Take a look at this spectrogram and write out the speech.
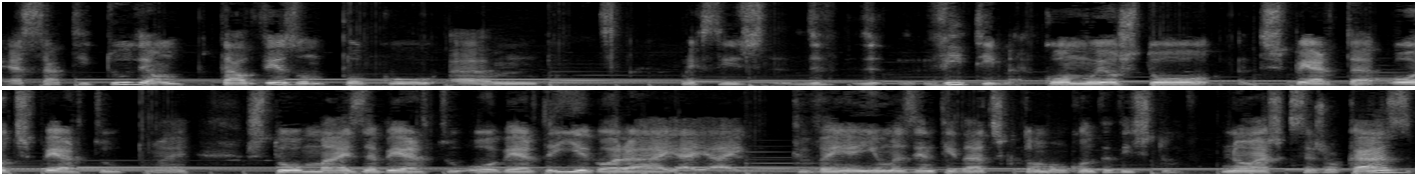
essa atitude é um, talvez um pouco. Um, como é que se diz? De, de, vítima. Como eu estou desperta ou desperto, não é? Estou mais aberto ou aberta e agora, ai, ai, ai, que vêm aí umas entidades que tomam conta disto tudo. Não acho que seja o caso.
